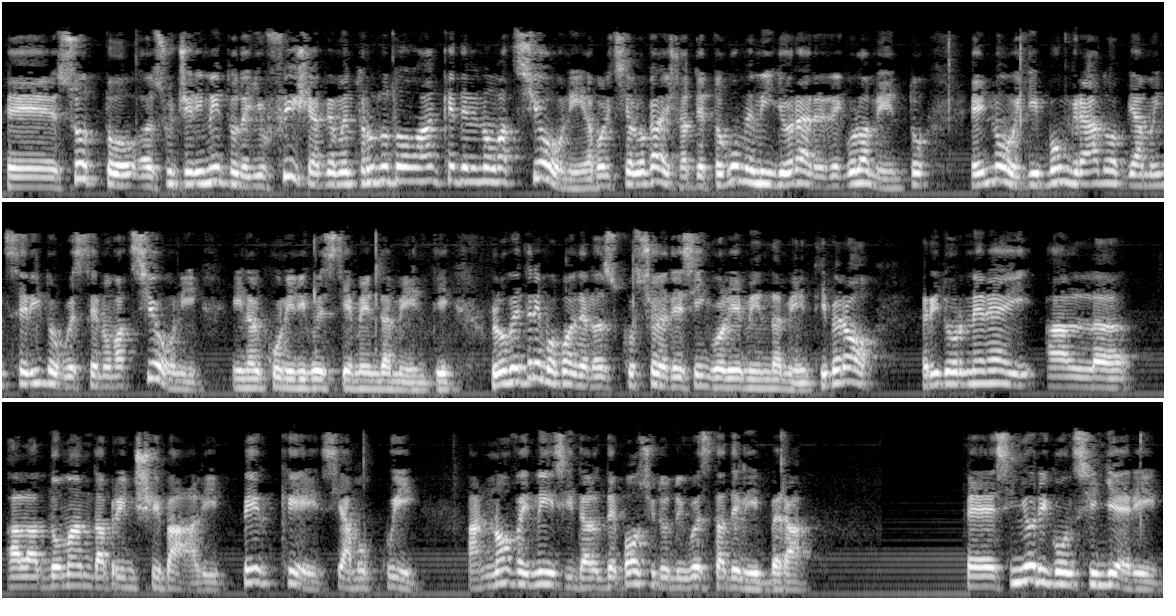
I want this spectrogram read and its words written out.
Eh, sotto eh, suggerimento degli uffici abbiamo introdotto anche delle innovazioni, la Polizia Locale ci ha detto come migliorare il regolamento e noi di buon grado abbiamo inserito queste innovazioni in alcuni di questi emendamenti. Lo vedremo poi nella discussione dei singoli emendamenti, però ritornerei al alla domanda principale, perché siamo qui a nove mesi dal deposito di questa delibera, eh, signori consiglieri,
